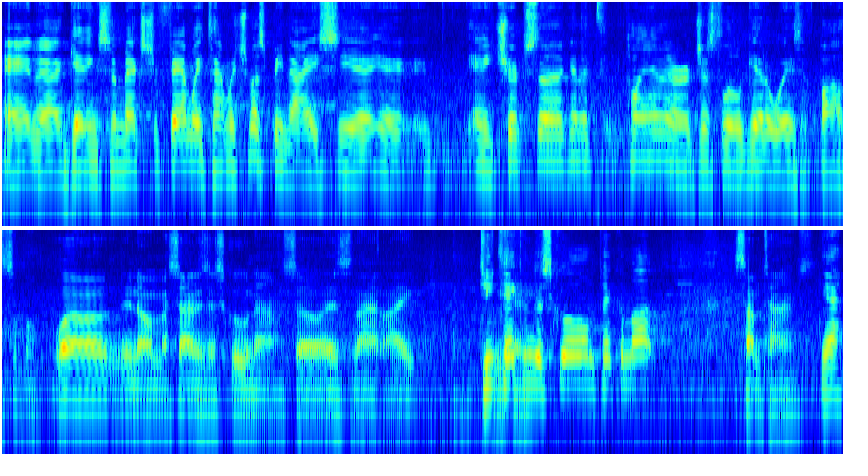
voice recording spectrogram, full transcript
And uh, getting some extra family time, which must be nice. Yeah, yeah. Any trips uh, going to plan, or just little getaways if possible? Well, you know, my son is in school now, so it's not like. Do you take can- them to school and pick him up? Sometimes. Yeah.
